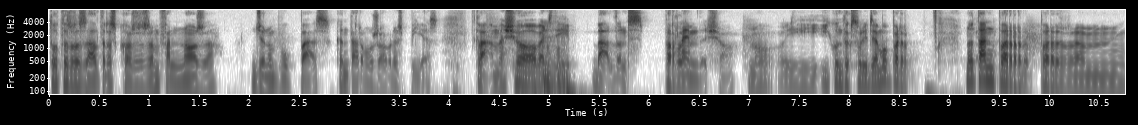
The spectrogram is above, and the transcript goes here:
Totes les altres coses em fan nosa. Jo no puc pas cantar-vos obres pies. Clar, amb això vaig Mhm. dir, val, doncs parlem d'això, no? I, i contextualitzem-ho per, no tant per, per um,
